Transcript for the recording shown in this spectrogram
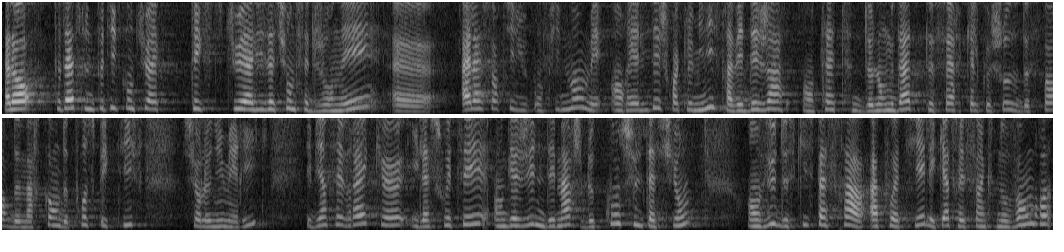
Alors, peut-être une petite contextualisation de cette journée. Euh, à la sortie du confinement, mais en réalité, je crois que le ministre avait déjà en tête de longue date de faire quelque chose de fort, de marquant, de prospectif sur le numérique. Eh bien, c'est vrai qu'il a souhaité engager une démarche de consultation en vue de ce qui se passera à Poitiers les 4 et 5 novembre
